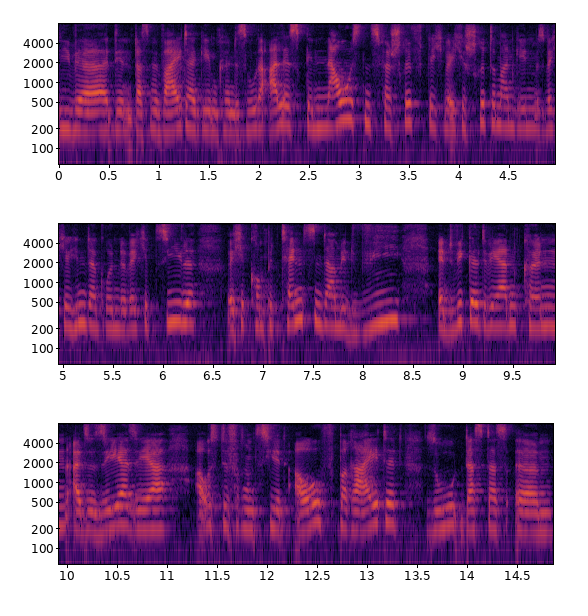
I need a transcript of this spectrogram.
die wir, den, das wir weitergeben können. Es wurde alles genauestens verschriftlich, welche Schritte man gehen muss, welche Hintergründe, welche Ziele, welche Kompetenzen damit wie entwickelt werden können. Also sehr, sehr ausdifferenziert aufbereitet, so dass das ähm,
